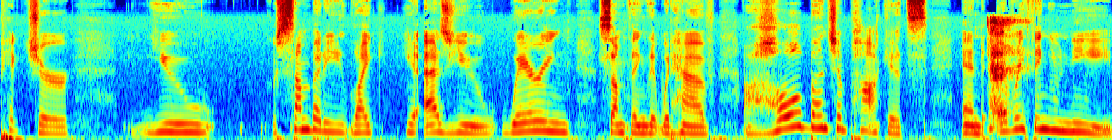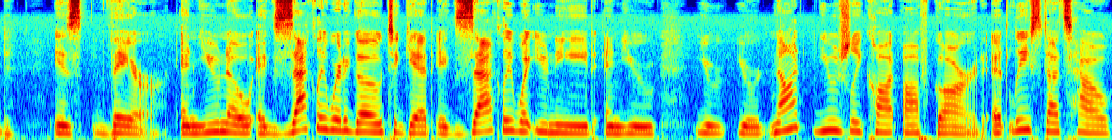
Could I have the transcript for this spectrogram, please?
picture you somebody like as you wearing something that would have a whole bunch of pockets and everything you need is there. And you know exactly where to go to get exactly what you need. And you you you're not usually caught off guard. At least that's how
